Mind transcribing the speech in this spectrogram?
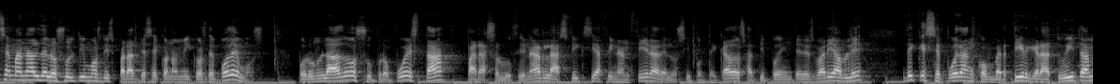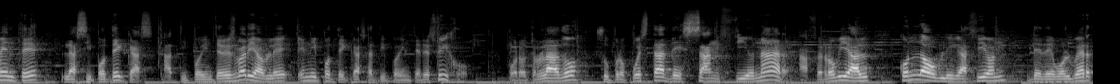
semanal de los últimos disparates económicos de Podemos. Por un lado, su propuesta para solucionar la asfixia financiera de los hipotecados a tipo de interés variable de que se puedan convertir gratuitamente las hipotecas a tipo de interés variable en hipotecas a tipo de interés fijo. Por otro lado, su propuesta de sancionar a Ferrovial con la obligación de devolver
